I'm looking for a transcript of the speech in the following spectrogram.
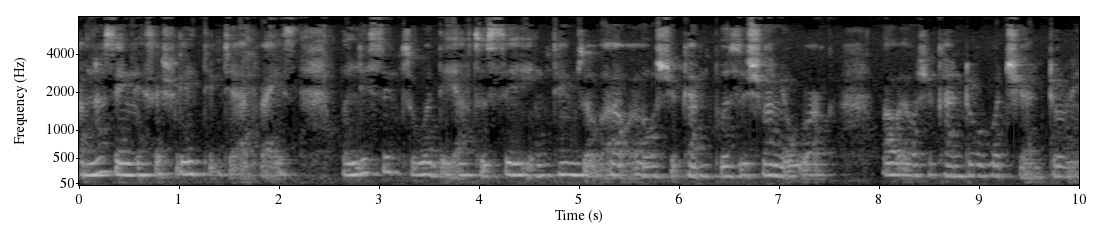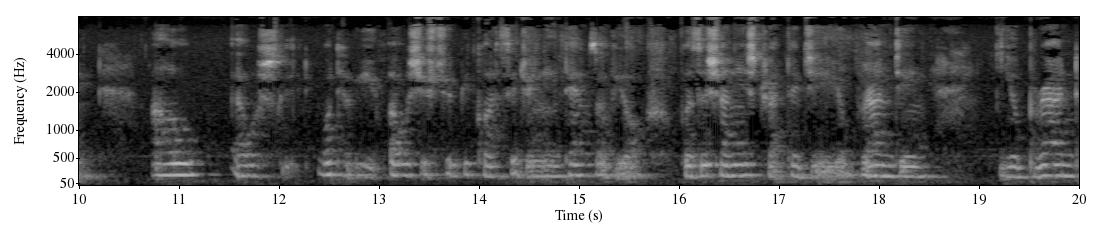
I'm not saying necessarily take their advice, but listen to what they have to say in terms of how else you can position your work, how else you can do what you're doing, how else what you else you should be considering in terms of your positioning strategy, your branding, your brand,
